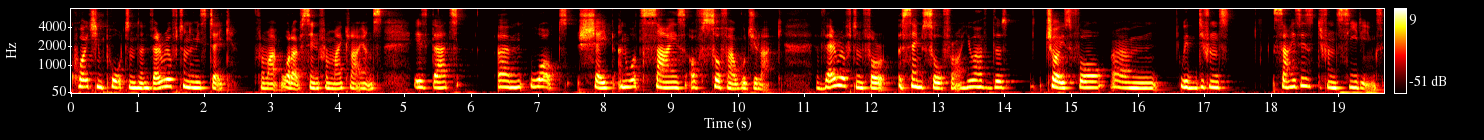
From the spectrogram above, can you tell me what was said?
quite important and very often a mistake from what I've seen from my clients, is that um, what shape and what size of sofa would you like? Very often, for the same sofa, you have the choice for um, with different sizes, different seatings.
